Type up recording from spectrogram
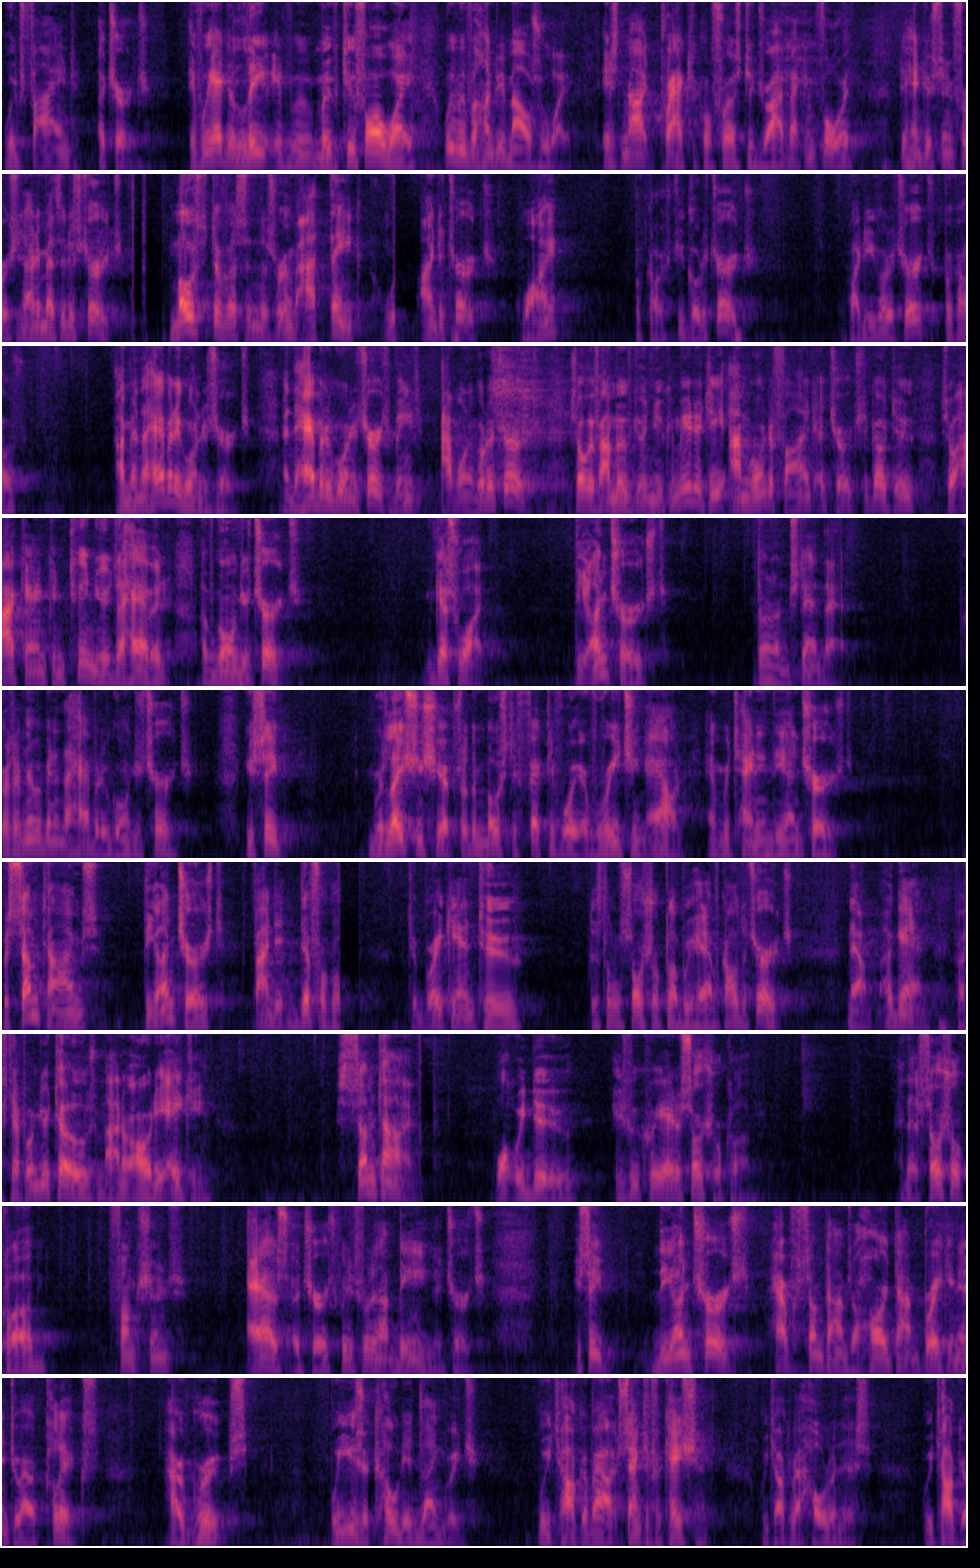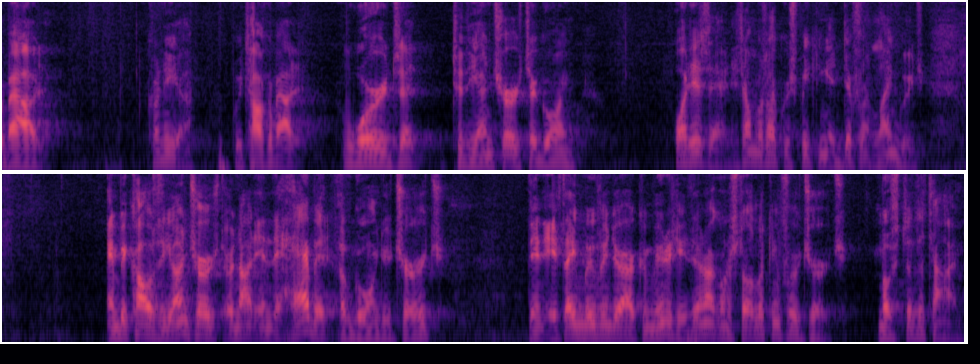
would find a church. If we had to leave, if we moved too far away, we move 100 miles away. It's not practical for us to drive back and forth to Henderson First United Methodist Church. Most of us in this room, I think, find a church. Why? Because you go to church. Why do you go to church? Because I'm in the habit of going to church. And the habit of going to church means I want to go to church. So if I move to a new community, I'm going to find a church to go to so I can continue the habit of going to church. Guess what? The unchurched don't understand that because they've never been in the habit of going to church. You see, relationships are the most effective way of reaching out and retaining the unchurched. But sometimes the unchurched find it difficult to break into this little social club we have called the church. Now, again, if I step on your toes, mine are already aching. Sometimes what we do is we create a social club. And that social club functions as a church, but it's really not being the church. You see, the unchurched have sometimes a hard time breaking into our cliques, our groups. We use a coded language. We talk about sanctification. We talk about holiness. We talk about koinonia. We talk about words that to the unchurched they're going, what is that? It's almost like we're speaking a different language. And because the unchurched are not in the habit of going to church, then if they move into our community, they're not going to start looking for a church most of the time.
